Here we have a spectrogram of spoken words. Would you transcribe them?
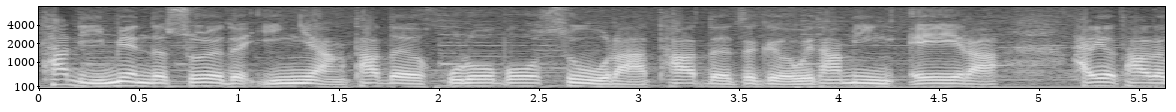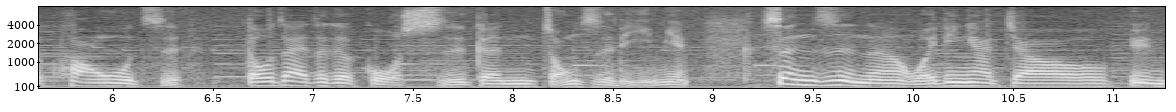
它里面的所有的营养，它的胡萝卜素啦，它的这个维他命 A 啦，还有它的矿物质，都在这个果实跟种子里面。甚至呢，我一定要教并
